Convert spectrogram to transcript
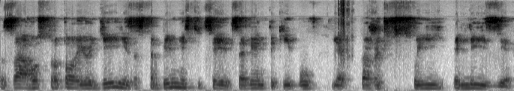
За гостротою дії, за стабільністю цієї, це він такий був, як кажуть, в своїй лізі.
